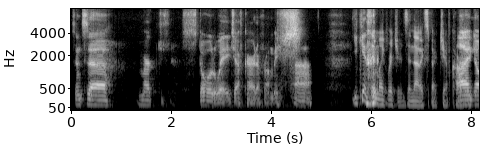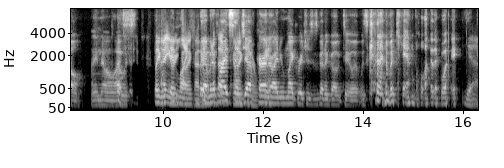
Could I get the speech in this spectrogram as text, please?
since uh, Mark stole away Jeff Carter from me. Uh, You can't say Mike Richards and not expect Jeff Carter. I know, I know. I was. Like I you were in life. going Yeah, but if I said Jeff Carter. I knew Mike Richards was going to go too. It was kind of a gamble either way. Yeah.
